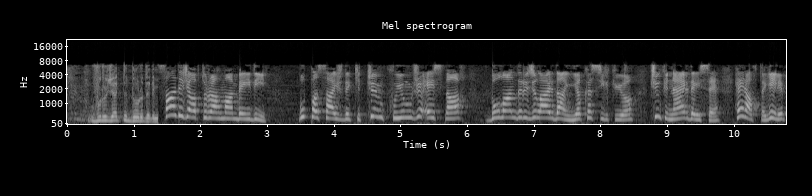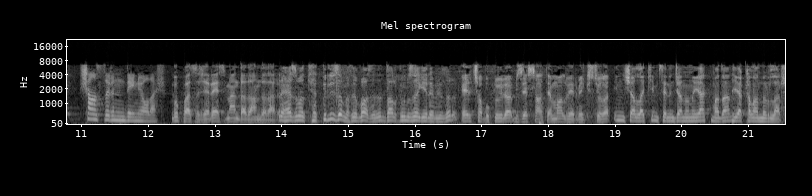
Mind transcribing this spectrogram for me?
Vuracaktı dur dedim. Sadece Abdurrahman Bey değil, bu pasajdaki tüm kuyumcu esnaf dolandırıcılardan yaka silkiyor. Çünkü neredeyse her hafta gelip şanslarını deniyorlar. Bu pasaja resmen dadandılar. Her zaman tedbirliyiz ama bazen de dalgınımıza gelebiliyorlar. el çabukluğuyla bize sahte mal vermek istiyorlar. İnşallah kimsenin canını yakmadan yakalanırlar.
